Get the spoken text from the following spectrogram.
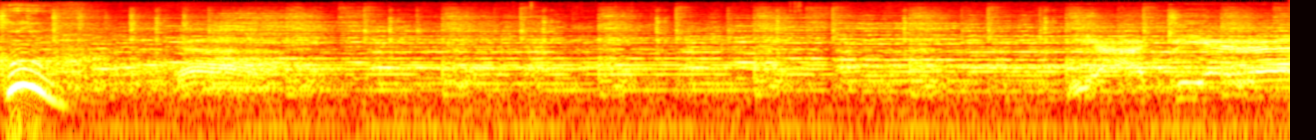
Whew. Yeah. Yeah,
